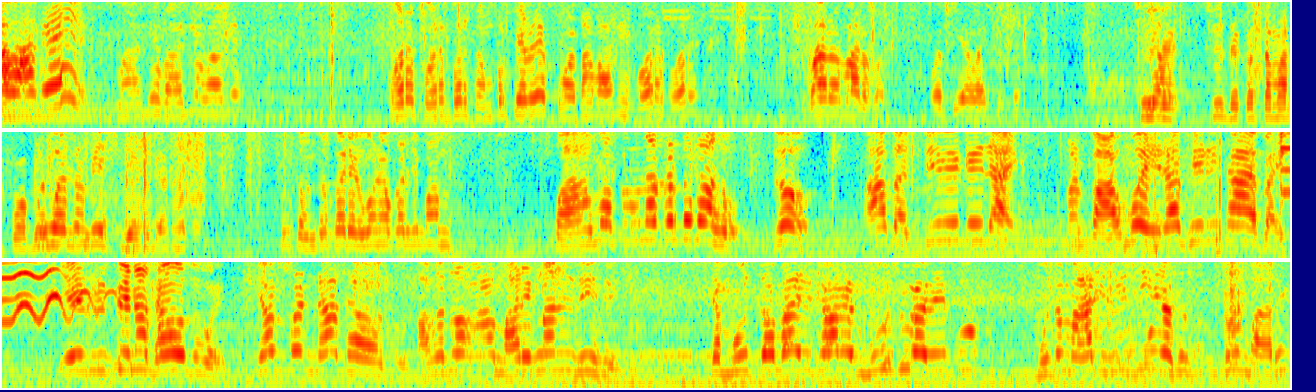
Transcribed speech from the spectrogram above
કાકા વાગે. વાગે વાગે વાગે. ભરે ભરે ભરે સંપલ પહેરે. કોટા વાગે ભરે ભરે. બરાબર બરાબર ભરે બે વાગે શું શું છે તમારો પ્રોબ્લેમ હોય બેસ બેઠો બેઠો તું ધંધો કરે એવો ન કરજે પણ ભાવમાં પેલું ના કરતો પાછો. જો આ બધી વેચાઈ જાય પણ ભાવમાં હેરાફેરી થાય ભાઈ. એક રૂપિયા ના થાવો તું હોય. કેમ પણ ના થાવ તું હવે તો આ મારે એકલા નહીં છે. તે હું તમારી ખાડે હું શું આ વેચું? હું તો મારી વેચી રહ્યો છું. તું મારી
